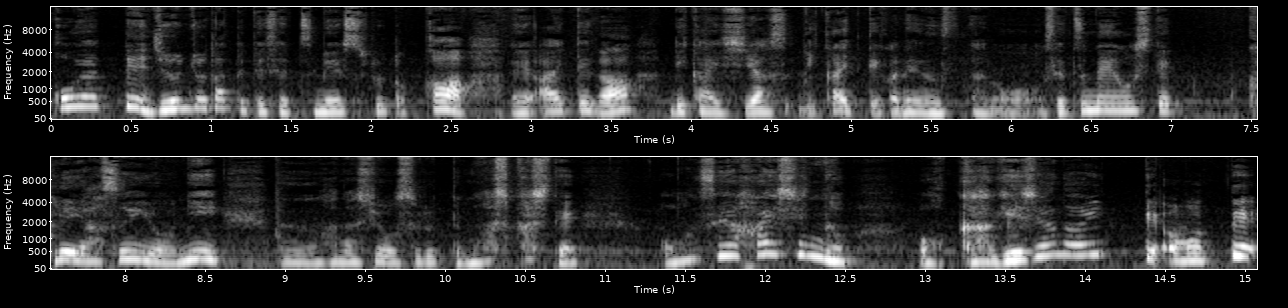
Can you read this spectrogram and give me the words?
こうやって順序立てて説明するとか、えー、相手が理解しやすい理解っていうかねあの説明をしてくれやすいように、うん、話をするってもしかして音声配信のおかげじゃないって思って、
